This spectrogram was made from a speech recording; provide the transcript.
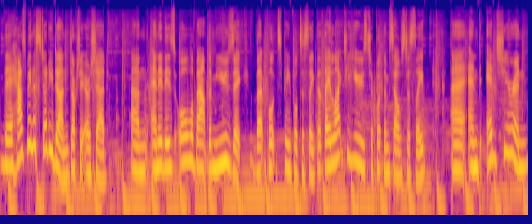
there has been a study done, Dr. Irshad, um, and it is all about the music that puts people to sleep, that they like to use to put themselves to sleep. Uh, and Ed Sheeran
